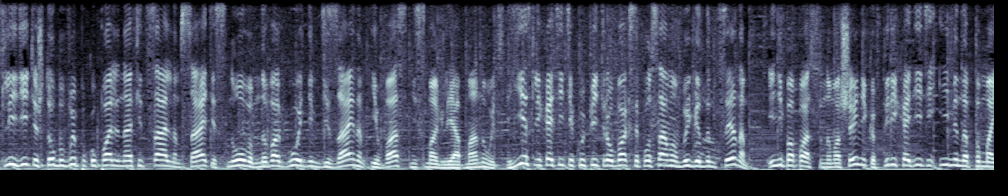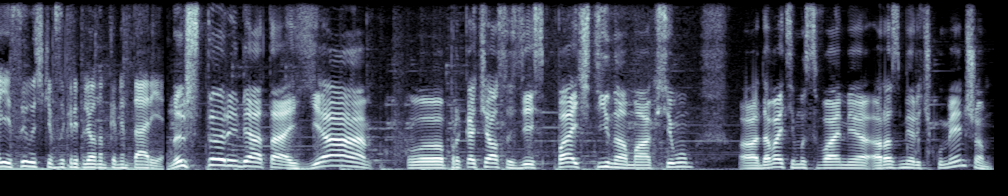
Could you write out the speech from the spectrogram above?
Следите, чтобы вы покупали на официальном сайте с новым новогодним дизайном и вас не смогли обмануть. Если хотите купить робаксы по самым выгодным ценам и не попасться на мошенников, переходите именно по моей ссылочке в закрепленном комментарии. Ну что, ребята, я э, прокачался здесь почти на максимум. Э, давайте мы с вами размерчик уменьшим.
